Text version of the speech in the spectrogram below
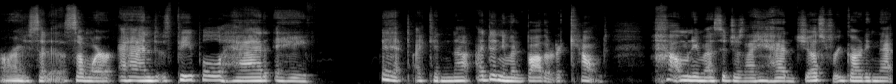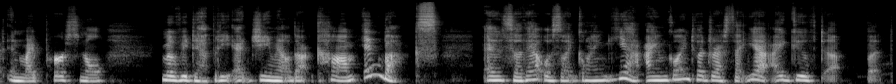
or I said it somewhere, and people had a fit. I cannot, I didn't even bother to count how many messages I had just regarding that in my personal movie deputy at gmail.com inbox. And so that was like going, yeah, I'm going to address that. Yeah, I goofed up. But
